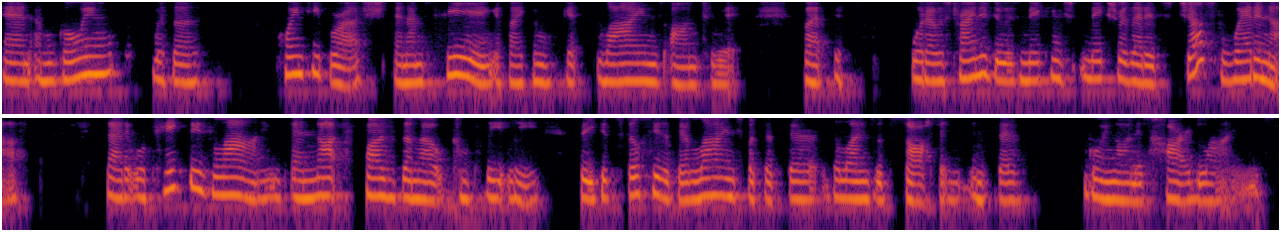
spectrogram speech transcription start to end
And I'm going with a pointy brush and I'm seeing if I can get lines onto it. But it's what I was trying to do is making make sure that it's just wet enough that it will take these lines and not fuzz them out completely. So you could still see that they're lines, but that they're the lines would soften instead of going on as hard lines.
